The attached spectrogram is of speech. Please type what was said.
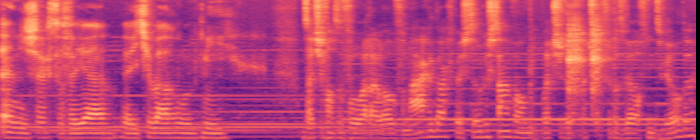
En ze zegt van ja, weet je waarom ook niet. Want had je van tevoren daar wel over nagedacht, bij stilgestaan van wat je, wat je, of je dat wel of niet wilde?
